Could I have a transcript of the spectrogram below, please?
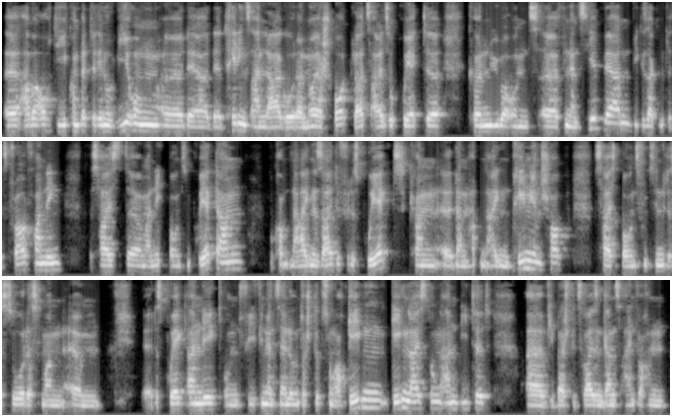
äh, aber auch die komplette Renovierung äh, der, der Trainingsanlage oder neuer Sportplatz. Also Projekte können über uns äh, finanziert werden, wie gesagt mittels Crowdfunding. Das heißt, äh, man legt bei uns ein Projekt an bekommt eine eigene Seite für das Projekt, kann äh, dann hat einen eigenen Prämienshop. Das heißt, bei uns funktioniert das so, dass man ähm, äh, das Projekt anlegt und für die finanzielle Unterstützung auch Gegen, Gegenleistungen anbietet äh, wie beispielsweise einen ganz einfachen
